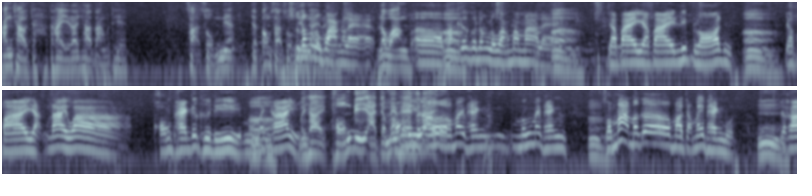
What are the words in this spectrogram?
ทั้งชาวไทยและชาวต่างประเทศ สะสมเนี่ยจะต้องสะสมคือต้องยัไระวังแหละระวัง เออพักเครื่องก็ต้องระวังมากๆแหละเออ อย่าไปอย่าไปรีบร้อน เอออย่าไปอยากได้ว่าของแพงก็คือดีมันไม่ใช่ไม่ใช่ ของดีอาจจะไม่แพงของก็ได้ เออไม่แพงมึงไม่แพงอืมสมมากมันก็มาจากไม่แพงหมดอืมแล้วก็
